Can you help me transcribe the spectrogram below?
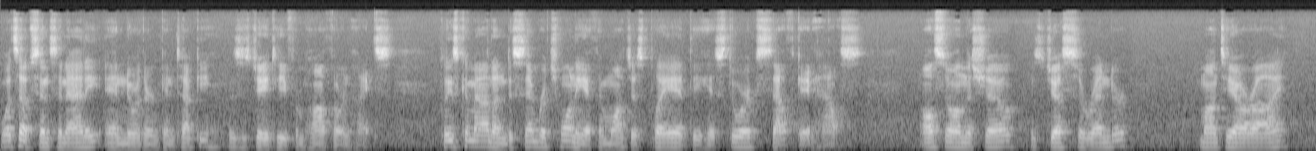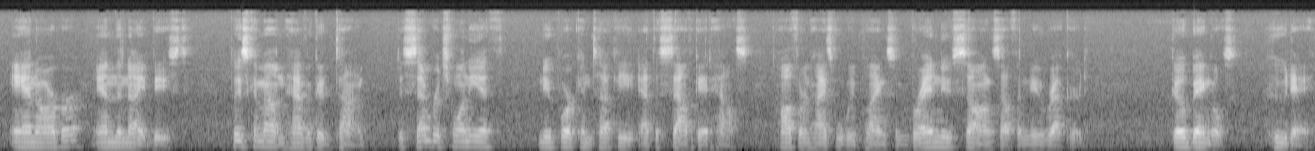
What's up, Cincinnati and Northern Kentucky? This is JT from Hawthorne Heights. Please come out on December 20th and watch us play at the historic Southgate House. Also on the show is Just Surrender, Monty Are I, Ann Arbor, and The Night Beast. Please come out and have a good time. December 20th, Newport, Kentucky, at the Southgate House. Hawthorne Heights will be playing some brand new songs off a new record. Go Bengals. Who Dey.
